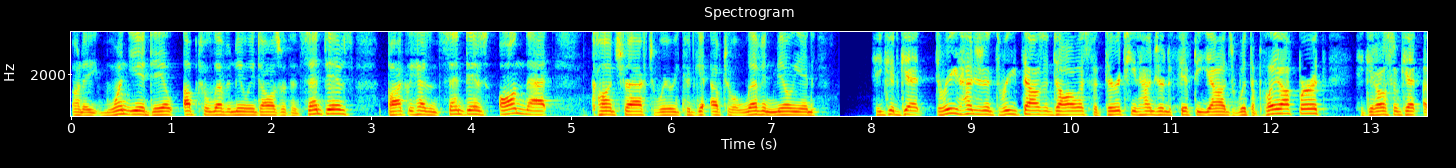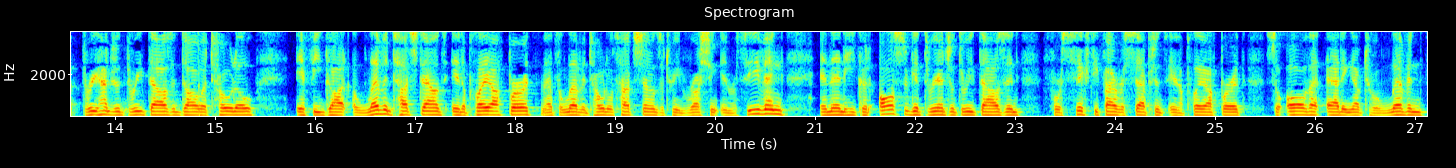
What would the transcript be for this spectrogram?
on a one year deal up to $11 million with incentives. Barkley has incentives on that contract where he could get up to 11 million he could get $303,000 for 1,350 yards with a playoff berth. He could also get a $303,000 total if he got 11 touchdowns in a playoff berth. That's 11 total touchdowns between rushing and receiving. And then he could also get 303,000 for 65 receptions in a playoff berth. So all that adding up to 11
